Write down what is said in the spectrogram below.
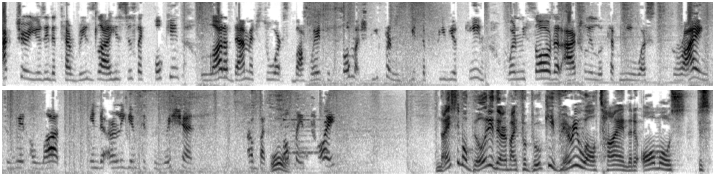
Actor using the Terizla, he's just like poking a lot of damage towards Bahrain. It's so much different with the previous game when we saw that actually Look at Me was trying to win a lot in the early game situation. Uh, but Ooh. so plays Troy. Nice mobility there by Fubuki. Very well timed that it almost just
